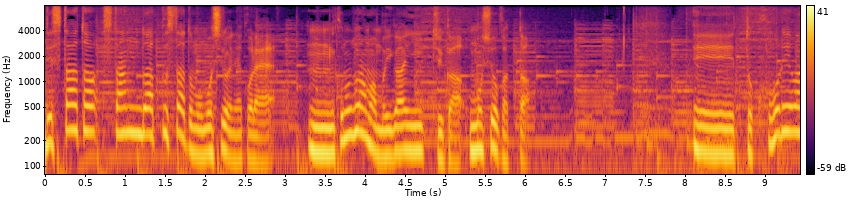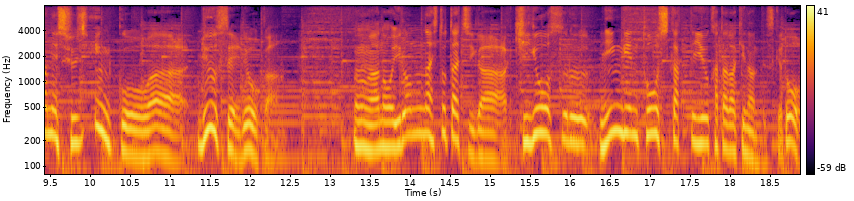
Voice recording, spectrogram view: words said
でスタートスタンドアップスタートも面白いねこれ。うんこのドラマも意外にっていうか面白かった。えー、っとこれはね主人公は流星涼花うん、あのいろんな人たちが起業する人間投資家っていう肩書きなんですけど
